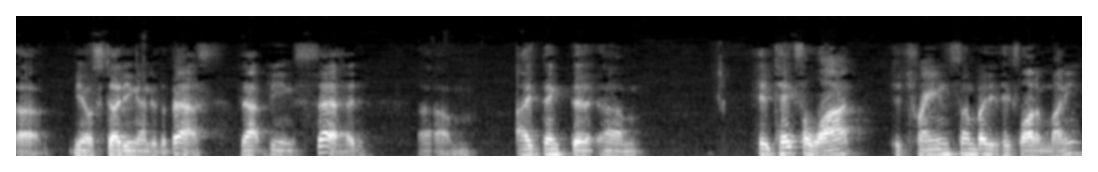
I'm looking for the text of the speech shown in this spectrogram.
uh, you know, studying under the best. That being said, um, I think that um, it takes a lot to train somebody. It takes a lot of money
